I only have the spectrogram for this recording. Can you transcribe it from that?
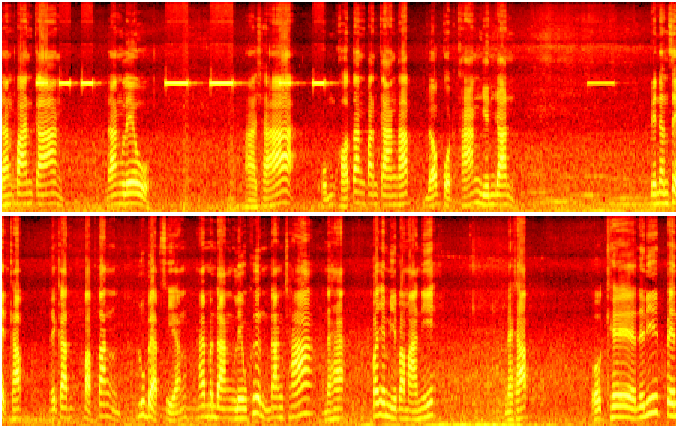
ดังปานกลาง ดังเร็ว อ่าช้า ผมขอตั้งปานกลางครับ แล้วกดค้างยืนยัน เป็นอันเสร็จครับ ในการปรับตั้งรูปแบบเสียงให้มันดังเร็วขึ้น ดังช้านะฮะ ก็จะมีประมาณนี้นะครับ โอเคในนี้เป็น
